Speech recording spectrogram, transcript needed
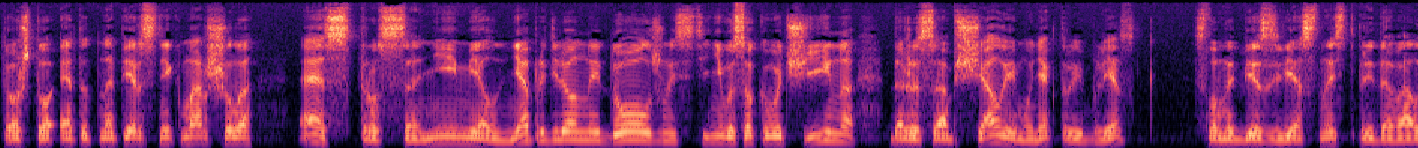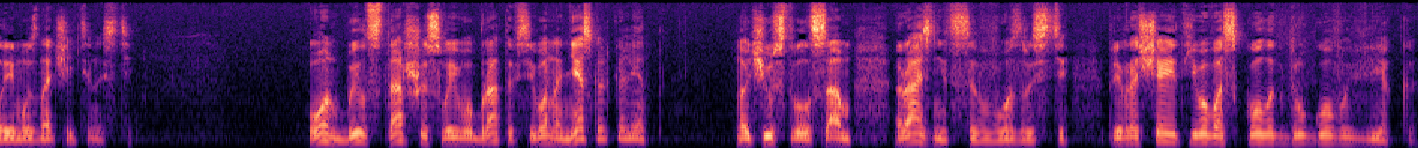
То, что этот наперстник маршала Эстроса не имел ни определенной должности, ни высокого чина, даже сообщало ему некоторый блеск, словно безвестность придавала ему значительности. Он был старше своего брата всего на несколько лет, но чувствовал сам разница в возрасте, превращает его в осколок другого века.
